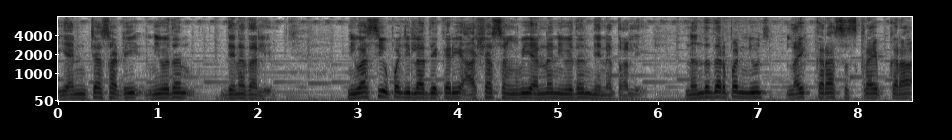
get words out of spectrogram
यांच्यासाठी निवेदन देण्यात आले. निवासी उपजिल्हाधिकारी आशा संघवी यांना निवेदन देण्यात आले. नंददर्पण न्यूज लाईक करा सबस्क्राईब करा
